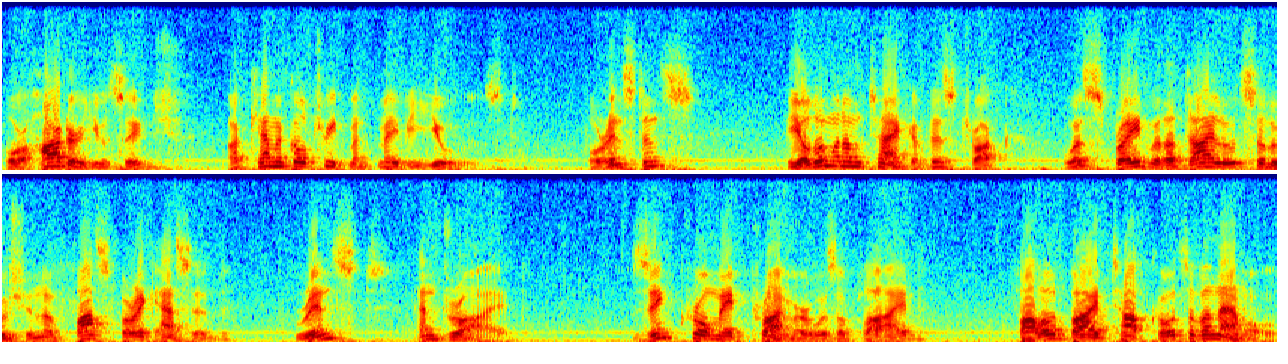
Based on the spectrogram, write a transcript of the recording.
For harder usage, a chemical treatment may be used. For instance, the aluminum tank of this truck was sprayed with a dilute solution of phosphoric acid, rinsed and dried. Zinc chromate primer was applied, followed by top coats of enamel.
